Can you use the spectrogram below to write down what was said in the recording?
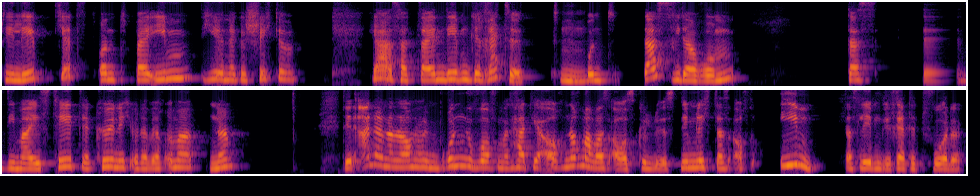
Sie lebt jetzt und bei ihm hier in der Geschichte, ja, es hat sein Leben gerettet. Mhm. Und das wiederum, dass äh, die Majestät, der König oder wer auch immer, ne, den anderen dann auch noch in den Brunnen geworfen hat, hat ja auch nochmal was ausgelöst, nämlich, dass auch ihm das Leben gerettet wurde.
